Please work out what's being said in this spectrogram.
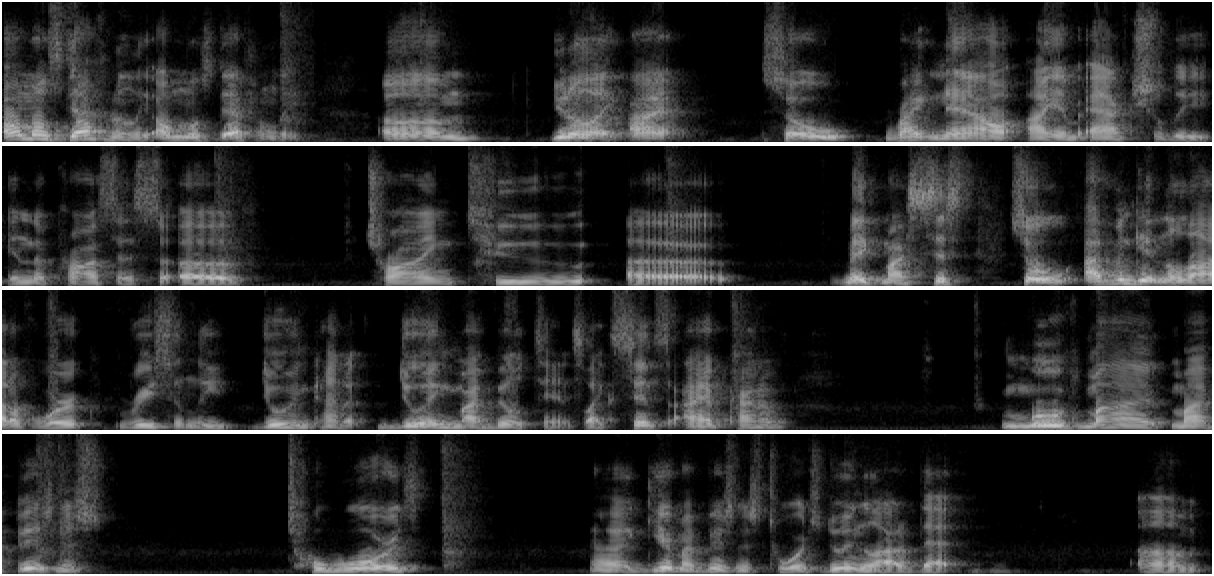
Almost definitely, almost definitely. Um, you know, like I so right now I am actually in the process of trying to uh, make my system. So I've been getting a lot of work recently doing kind of doing my built-ins. Like since I have kind of moved my my business towards uh, geared my business towards doing a lot of that um,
